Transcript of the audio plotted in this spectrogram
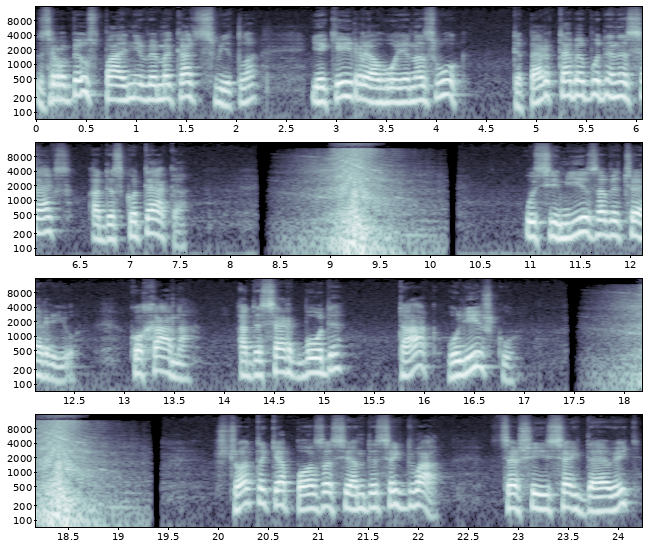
Зробив в спальні вимикач світла, який реагує на звук. Тепер в тебе буде не секс, а дискотека. У сім'ї за вечерею. Кохана, а десерт буде? Так, у ліжку. Що таке поза 72? Це 69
